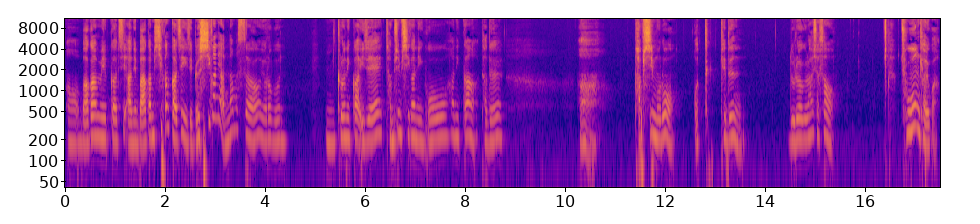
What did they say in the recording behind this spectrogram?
어 마감일까지 아니 마감 시간까지 이제 몇 시간이 안 남았어요 여러분 음 그러니까 이제 점심 시간이고 하니까 다들 아 밥심으로 어떻게든 노력을 하셔서 좋은 결과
